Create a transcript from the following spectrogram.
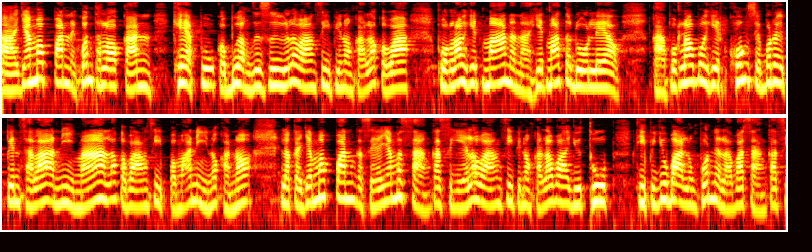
อ่าย่ามาปั้นให้คนทะเลาะกัน แค่ปูกระเบื้องซื่อๆระหว่างสี่พี่น้องค่ะแล้วก็ว่าพวกเราเฮ็ดมานั่นน่ะเฮ็ดมาตะโดนแล้วกะพวกเราบ่เฮ็ดคงเสิบ่ได้เป็นสาระนี่มาแล้วก็วางสิประมาณนี้เนาะค่ะเนาะแล้วก็ย่ามาปั้นกระแสย่ามาสร้างกระแสระหว่างสี่พี่น้องค่ะแล้วว่า YouTube ที่ไปอยู่บ้านลุงพลนี่แหละว่าสร้างกระแส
